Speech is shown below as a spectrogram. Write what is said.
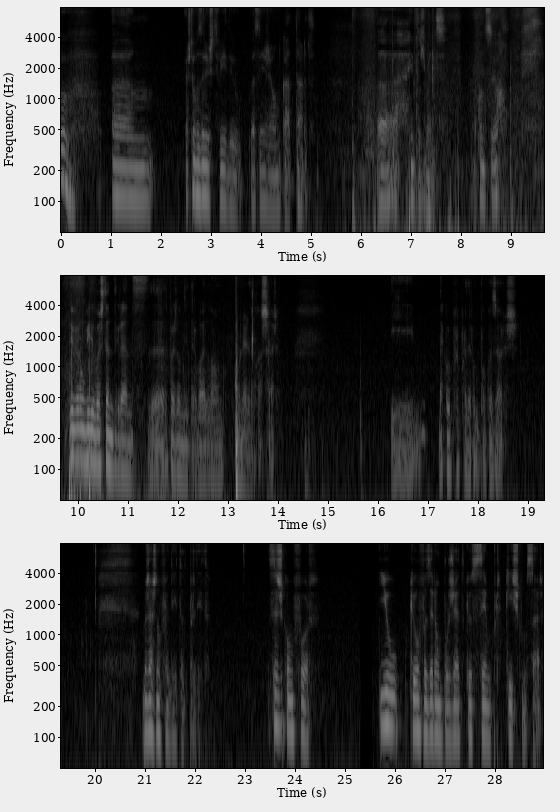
Um, eu estou a fazer este vídeo assim já um bocado tarde. Uh, infelizmente aconteceu. De ver um vídeo bastante grande uh, depois de um dia de trabalho longo, maneira de relaxar. E acabei por perder um pouco as horas. Mas acho que não foi um dia todo perdido. Seja como for, e o que eu vou fazer é um projeto que eu sempre quis começar.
